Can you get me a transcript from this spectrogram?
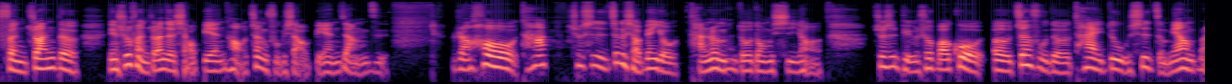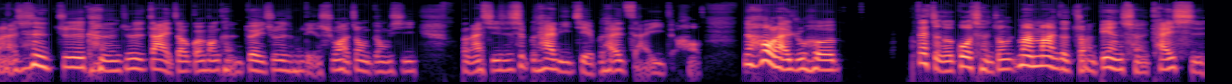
粉砖的脸书粉砖的小编哈，政府小编这样子。然后他就是这个小编有谈论蛮多东西哈。就是比如说包括呃政府的态度是怎么样，本来是就是可能就是大家也知道，官方可能对就是什么脸书啊这种东西，本来其实是不太理解、不太在意的哈。那后来如何在整个过程中慢慢的转变成开始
